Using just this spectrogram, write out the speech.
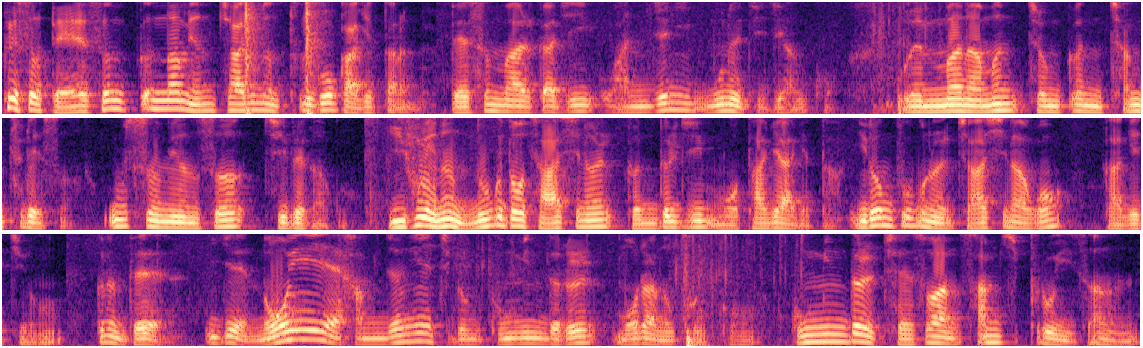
그래서 대선 끝나면 자기는 틀고 가겠다는 거예요. 대선 말까지 완전히 무너지지 않고 웬만하면 정권 창출해서 웃으면서 집에 가고 이후에는 누구도 자신을 건들지 못하게 하겠다. 이런 부분을 자신하고 가겠죠. 그런데 이게 노예의 함정에 지금 국민들을 몰아넣고 있고 국민들 최소한 30% 이상은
